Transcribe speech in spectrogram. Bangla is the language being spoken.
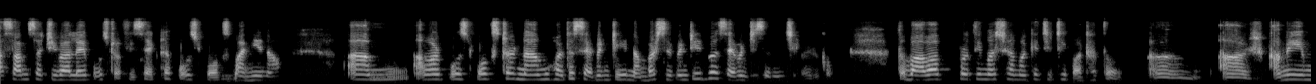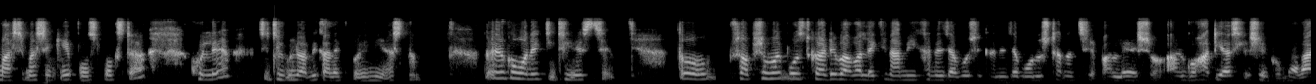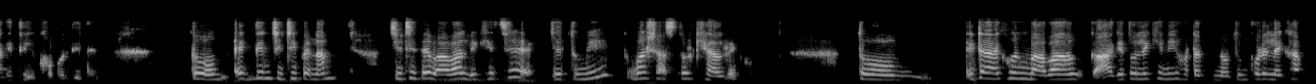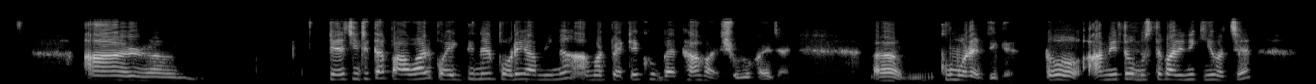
আসাম সচিবালয় পোস্ট অফিসে একটা পোস্ট বক্স বানিয়ে নাও। আম আমার পোস্ট বক্সটার নাম হয়তো 70 নাম্বার 17 বা 77 ছিল এরকম। তো বাবা প্রতি মাসে আমাকে চিঠি পাঠাতো। আর আমি মাসে, মাসে গিয়ে পোস্ট বক্সটা খুলে চিঠিগুলো আমি কালেক্ট করে নিয়ে আসতাম। তো এরকম অনেক চিঠি এসছে। তো সবসময় পোস্ট কার্ডে বাবা লেখেন, "আমি এখানে যাব, সেখানে যাব, অনুষ্ঠান আছে, পারলে এসো।" আর গুয়াহাটি আসলে সেরকম বাবা আগে থেকে খবর দিতেন। তো একদিন চিঠি পেলাম। চিঠিতে বাবা লিখেছে যে, "তুমি তোমার স্বাস্থ্যর খেয়াল রেখো।" তো এটা এখন বাবা আগে তো লেখেনি, হঠাৎ নতুন করে লেখা। আর যে চিঠিটা পাওয়ার কয়েকদিনের পরে আমি না আমার পেটে খুব ব্যথা হয়, শুরু হয়ে যায়। কোমরের দিকে। তো আমি তো বুঝতে পারিনি কি হচ্ছে।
